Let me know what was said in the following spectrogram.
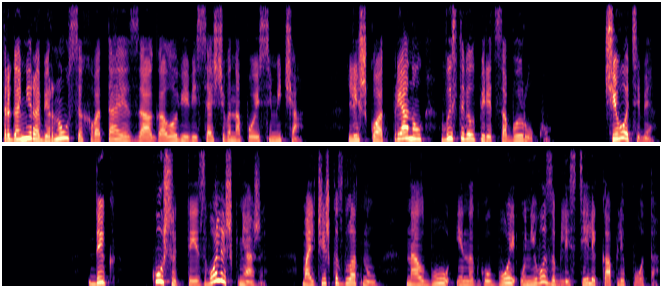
Драгомир обернулся, хватая за оголовье висящего на поясе меча. Лешко отпрянул, выставил перед собой руку. «Чего тебе?» «Дык, «Кушать ты изволишь, княже?» Мальчишка сглотнул. На лбу и над губой у него заблестели капли пота.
